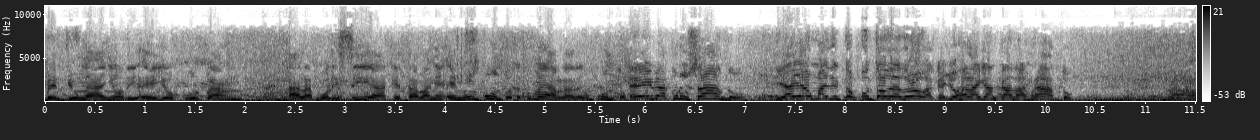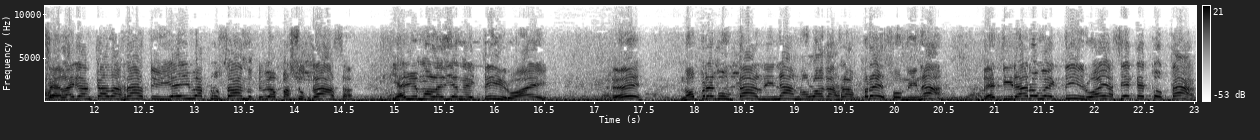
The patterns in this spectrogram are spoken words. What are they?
21 años. Ellos culpan a la policía que estaban en, un punto, que tú me hablas de un punto. Él iba cruzando y hay un maldito punto de droga que ellos se largan cada rato. Se largan cada rato y él iba cruzando que iba para su casa. Y ahí mismo le dieron el tiro a él. ¿Eh? No preguntar ni nada, no lo agarran preso ni nada. Le tiraron el tiro ahí, así es que esto está.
